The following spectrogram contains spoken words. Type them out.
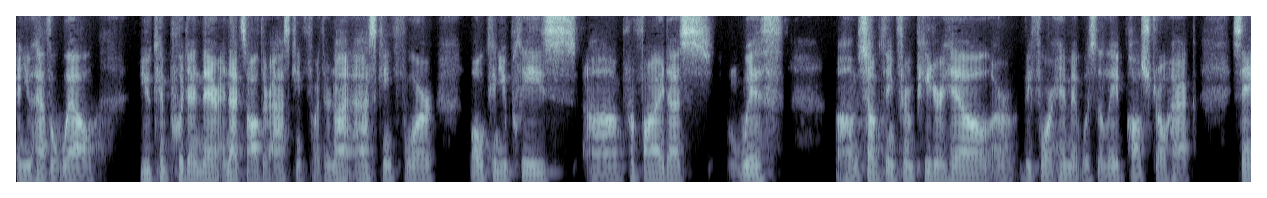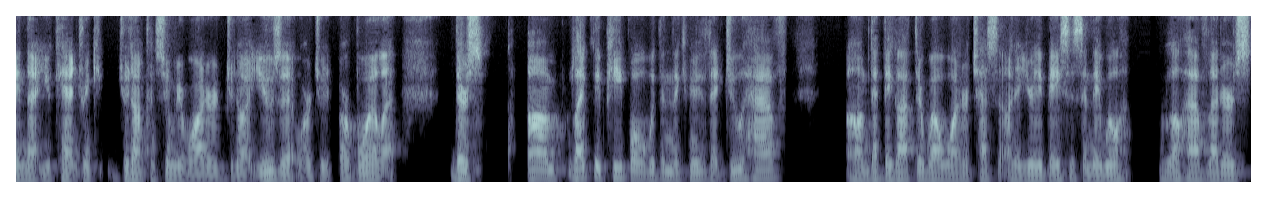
and you have a well, you can put in there and that's all they're asking for. They're not asking for, oh, can you please uh, provide us with um, something from Peter Hill, or before him, it was the late Paul Strohack, saying that you can't drink, do not consume your water, do not use it, or do, or boil it. There's um, likely people within the community that do have um, that they got their well water tested on a yearly basis, and they will will have letters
